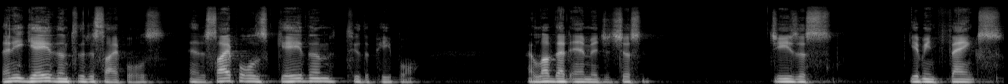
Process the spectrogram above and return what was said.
Then he gave them to the disciples, and the disciples gave them to the people. I love that image. It's just Jesus giving thanks.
